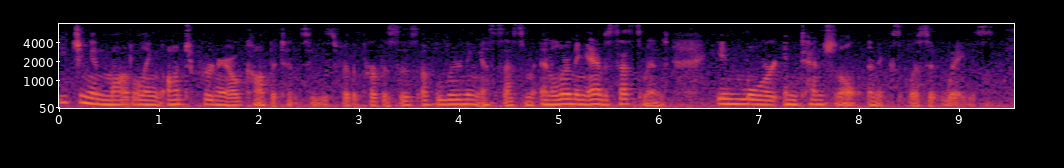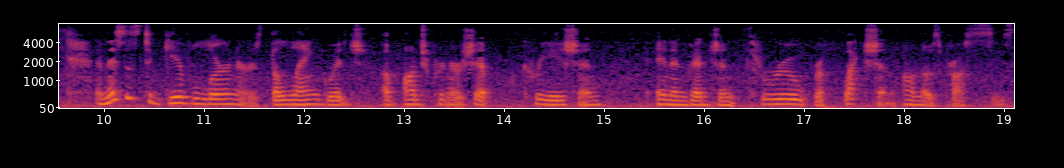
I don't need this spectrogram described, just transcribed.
teaching and modeling entrepreneurial competencies for the purposes of learning assessment and learning and assessment in more intentional and explicit ways. And this is to give learners the language of entrepreneurship, creation, and invention through reflection on those processes,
